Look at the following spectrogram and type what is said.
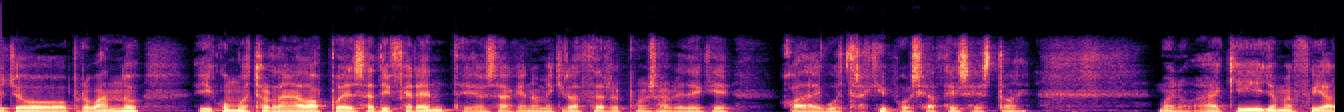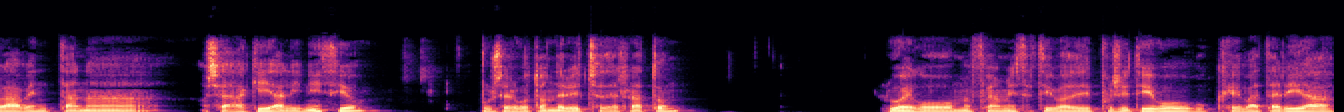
yo probando y con vuestro ordenador puede ser diferente o sea que no me quiero hacer responsable de que jodáis vuestro equipo si hacéis esto ¿eh? Bueno, aquí yo me fui a la ventana, o sea, aquí al inicio, puse el botón derecho del ratón, luego me fui a administrativa de dispositivo, busqué batería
